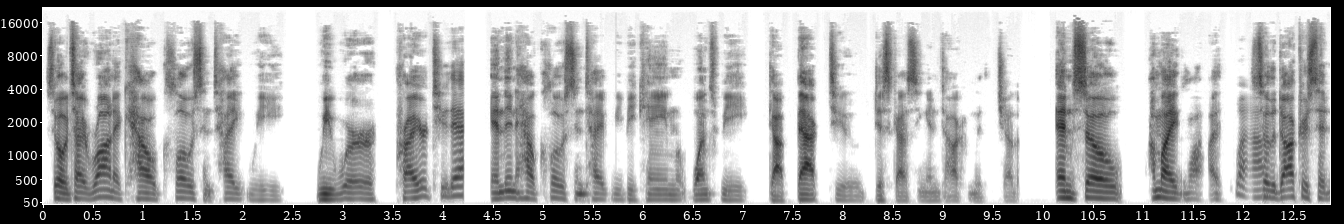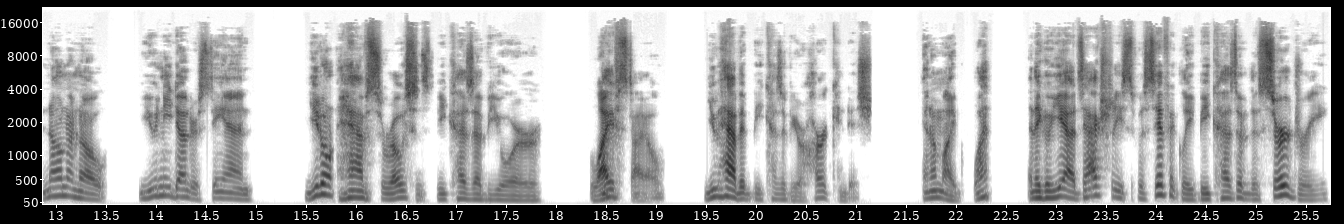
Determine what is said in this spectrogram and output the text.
So it's ironic how close and tight we, we were prior to that and then how close and tight we became once we got back to discussing and talking with each other. And so I'm like, wow. so the doctor said, no, no, no, you need to understand you don't have cirrhosis because of your mm. lifestyle. You have it because of your heart condition. And I'm like, what? And they go, yeah, it's actually specifically because of the surgery,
